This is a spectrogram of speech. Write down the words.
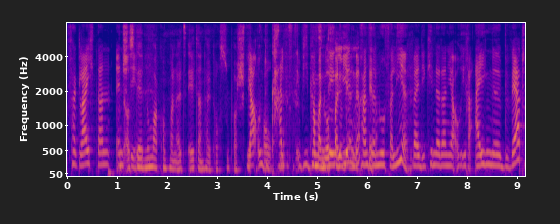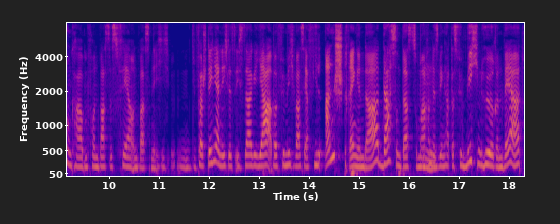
Vergleich dann entstehen. Und aus der Nummer kommt man als Eltern halt auch super schwer Ja, und raus. du kannst, wie kann man nur verlieren? Ne? Du kannst ja. ja. nur verlieren, weil die Kinder dann ja auch ihre eigene Bewertung haben von was ist fair und was nicht. Ich, die verstehen ja nicht, dass ich sage, ja, aber für mich war es ja viel anstrengender, das und das zu machen. Mhm. Deswegen hat das für mich einen höheren Wert.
